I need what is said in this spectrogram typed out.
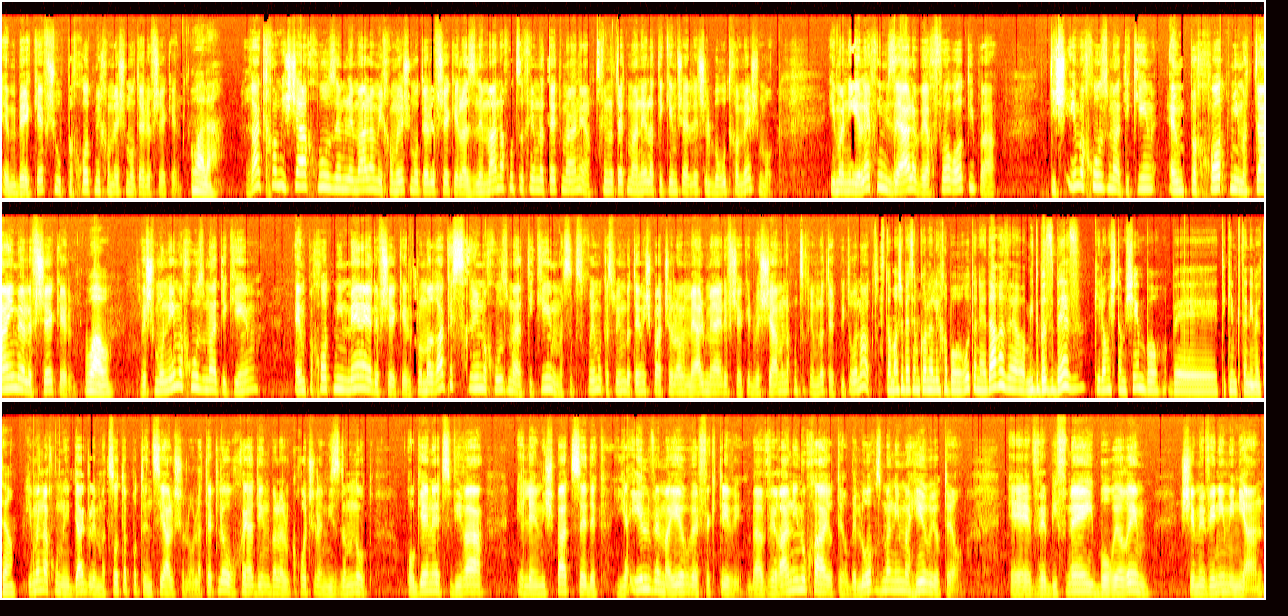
הם בהיקף שהוא פחות מ-500 אלף שקל. וואלה. רק חמישה אחוז הם למעלה מ-500 אלף שקל, אז למה אנחנו צריכים לתת מענה? אנחנו צריכים לתת מענה לתיקים האלה של בורות 500. אם אני אלך עם זה הלאה ואחפור עוד טיפה, 90 אחוז מהתיקים הם פחות מ-200 אלף שקל. וואו. ו-80 אחוז מהתיקים הם פחות מ-100 אלף שקל. כלומר, רק 20 אחוז מהתיקים, הסכסוכים הכספיים בבתי משפט שלנו הם מעל 100 אלף שקל, ושם אנחנו צריכים לתת פתרונות. זאת אומרת שבעצם כל הליך הבוררות הנהדר הזה מתבזבז, כי לא משתמשים בו בתיקים קטנים יותר. אם אנחנו נדאג למצות את הפוטנציאל שלו, לתת לעורכי הדין וללקוחות שלהם הזדמנות הוגנת, סבירה, למשפט צדק יעיל ומהיר ואפקטיבי, בעבירה נינוחה יותר, בלוח זמנים מהיר יותר, ובפני בוררים שמבינים עניין,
